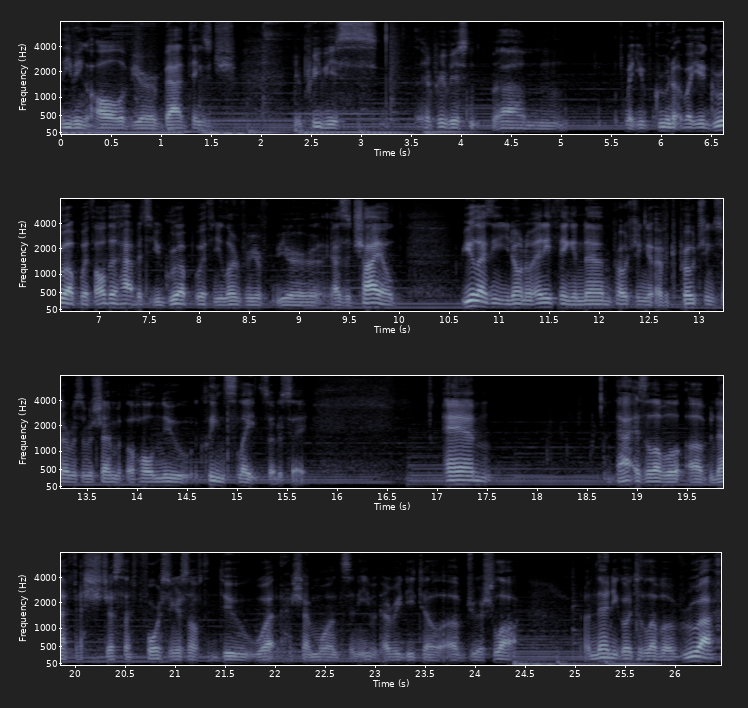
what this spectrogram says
leaving all of your bad things, which your previous, your previous um, what you've grown up, what you grew up with, all the habits that you grew up with, and you learned from your, your as a child, realizing you don't know anything, and now approaching approaching service of Hashem with a whole new clean slate, so to say. And that is a level of nefesh, just like forcing yourself to do what Hashem wants in every detail of Jewish law. And then you go to the level of ruach,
